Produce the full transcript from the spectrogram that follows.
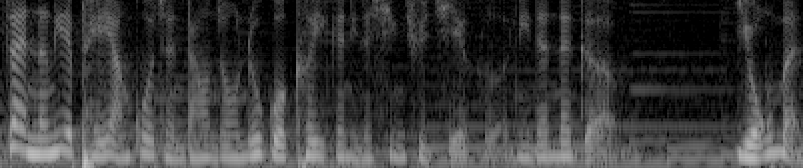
在能力的培养过程当中，如果可以跟你的兴趣结合，你的那个油门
